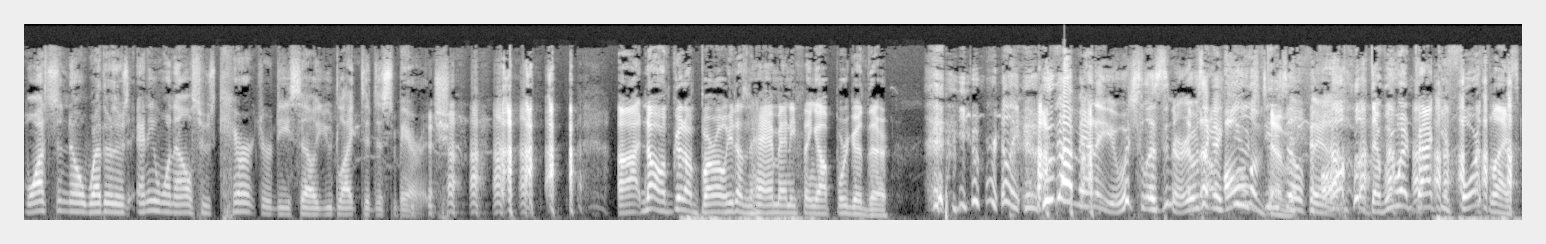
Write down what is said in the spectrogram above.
wants to know whether there's anyone else whose character Diesel you'd like to disparage. Uh, no, I'm good on Burrow. He doesn't ham anything up. We're good there. you really? Who got mad at you? Which listener? It was like a All huge of them. Diesel fan. All of them. We went back and forth last.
